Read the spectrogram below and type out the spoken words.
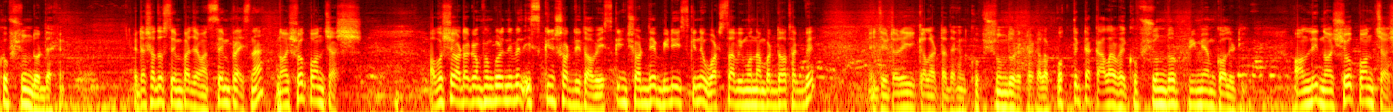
খুব সুন্দর দেখেন। এটার সাথেও সেম পাজামা সেম প্রাইস না? নয়শো পঞ্চাশ। অবশ্যই অর্ডার কনফার্ম করে নেবেন স্ক্রিনশট দিতে হবে। স্ক্রিনশট দিয়ে ভিডিও স্ক্রিনে হোয়াটসঅ্যাপ ইমো নাম্বার দেওয়া থাকবে। এই যে এটার এই কালারটা দেখেন, খুব সুন্দর একটা কালার প্রত্যেকটা কালার ভাই খুব সুন্দর প্রিমিয়াম কোয়ালিটি অনলি নয়শো পঞ্চাশ।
